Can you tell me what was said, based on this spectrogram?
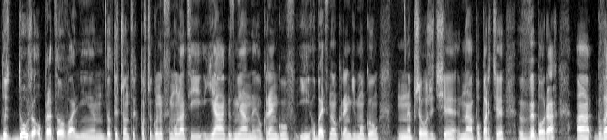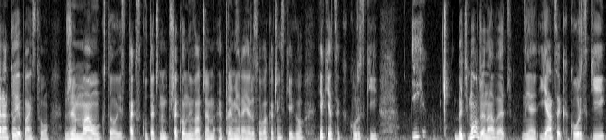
dość dużo opracowań em, dotyczących poszczególnych symulacji, jak zmiany okręgów i obecne okręgi mogą mm, przełożyć się na poparcie w wyborach, a gwarantuję Państwu, że mało kto jest tak skutecznym przekonywaczem premiera Jarosława Kaczyńskiego jak Jacek Kurski i być może nawet Jacek Kurski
